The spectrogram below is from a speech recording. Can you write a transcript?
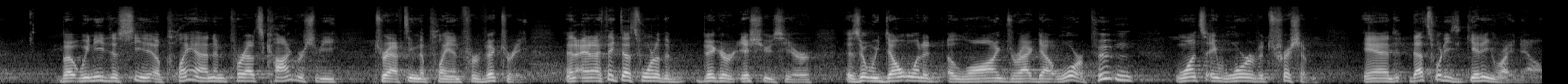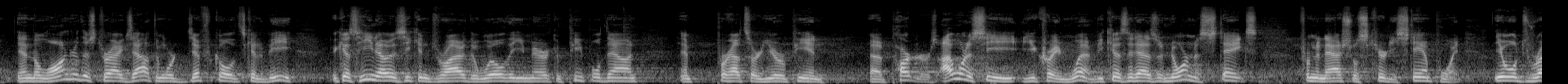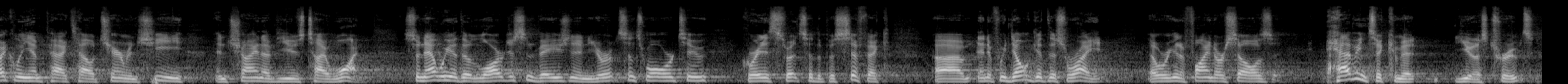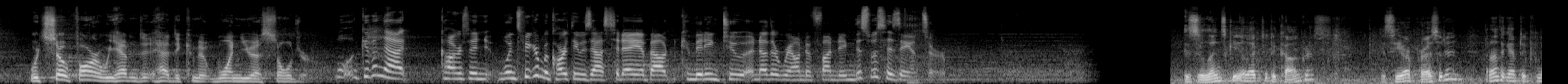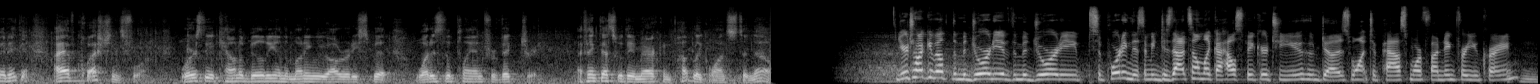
But we need to see a plan, and perhaps Congress should be drafting the plan for victory. And, and I think that's one of the bigger issues here is that we don't want a, a long, dragged out war. Putin wants a war of attrition. And that's what he's getting right now. And the longer this drags out, the more difficult it's going to be because he knows he can drive the will of the American people down and perhaps our European uh, partners. I want to see Ukraine win because it has enormous stakes from a national security standpoint it will directly impact how Chairman Xi and China views Taiwan. So now we have the largest invasion in Europe since World War II, greatest threat to the Pacific. Um, and if we don't get this right, uh, we're going to find ourselves having to commit U.S. troops, which so far we haven't had to commit one U.S. soldier. Well, given that, Congressman, when Speaker McCarthy was asked today about committing to another round of funding, this was his answer. Is Zelensky elected to Congress? Is he our president? I don't think I have to commit anything. I have questions for him. Where's the accountability on the money we already spent? What is the plan for victory? I think that's what the American public wants to know. You're talking about the majority of the majority supporting this. I mean, does that sound like a House Speaker to you who does want to pass more funding for Ukraine? Hmm.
